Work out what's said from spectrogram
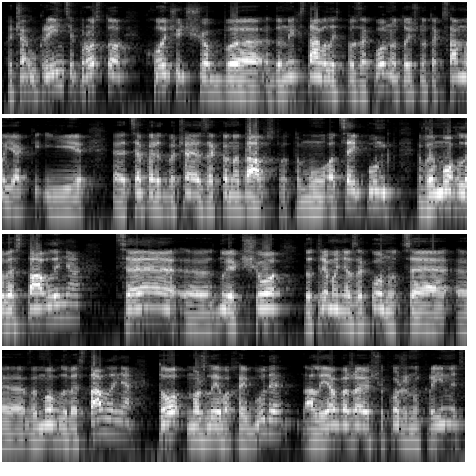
Хоча українці просто хочуть, щоб до них ставились по закону, точно так само, як і це передбачає законодавство. Тому оцей пункт вимогливе ставлення. Це, е, ну, якщо дотримання закону це е, вимогливе ставлення, то можливо хай буде. Але я вважаю, що кожен українець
